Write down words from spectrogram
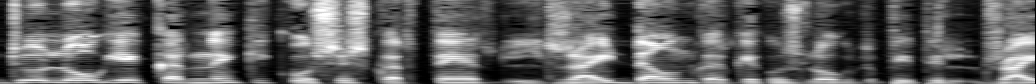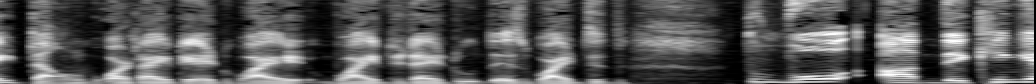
जो लोग ये करने की कोशिश करते हैं राइट डाउन करके कुछ लोग people write down what I did why did I do this why did तो वो आप देखेंगे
